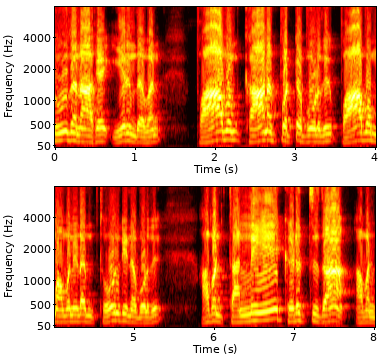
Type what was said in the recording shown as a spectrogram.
தூதனாக இருந்தவன் பாவம் காணப்பட்ட பொழுது பாவம் அவனிடம் தோன்றின பொழுது அவன் தன்னையே கெடுத்து தான் அவன்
